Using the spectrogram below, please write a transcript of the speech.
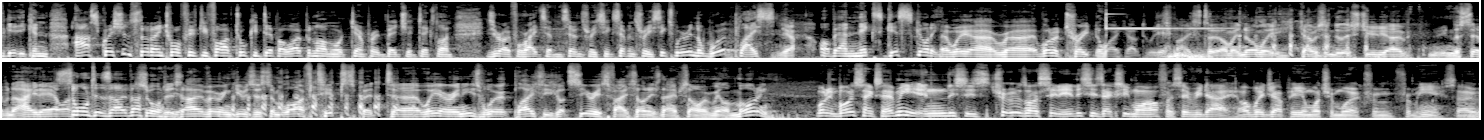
forget you can ask questions, 13 12 55, Toolkit Depot open line or temporary bedshed text line 0487 736 736. We're in the workplace Yeah. of our next guest, Scotty. And we are, uh, what a treat to wake up to his face, too. I mean, normally he comes into the studio in the seven to eight hour. Saunters over. Saunters over and gives us some life tips, but uh, we are in his workplace. He's got serious face on his name, Simon Miller. Morning. Morning, boys. Thanks for having me. And this is true as I sit here. This is actually my office every day. I wedge up here and watch them work from, from here. So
